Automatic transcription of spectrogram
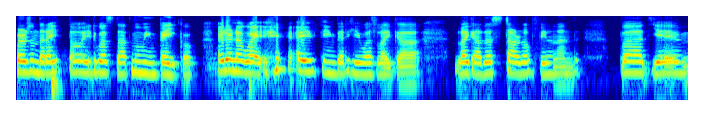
person that I thought it was that Moomin Peikko. I don't know why. I think that he was like a, like at the start of Finland. But yeah,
